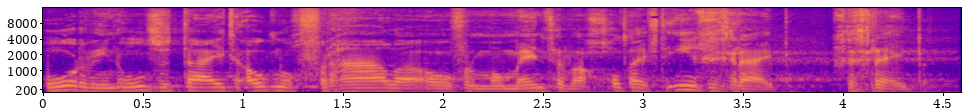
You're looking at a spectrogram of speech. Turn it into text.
horen we in onze tijd ook nog verhalen over momenten waar God heeft ingegrepen.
